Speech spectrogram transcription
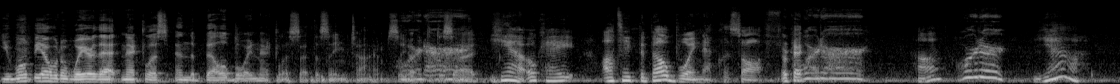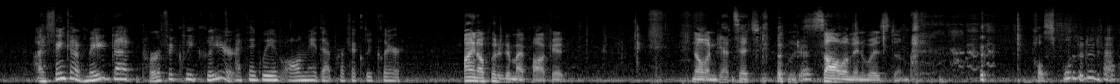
You won't be able to wear that necklace and the bellboy necklace at the same time, so you have to decide. Yeah, okay. I'll take the bellboy necklace off. Okay. Order. Huh? Order. Yeah. I think I've made that perfectly clear. I think we have all made that perfectly clear. Fine, I'll put it in my pocket. No one gets it. Okay. Solomon wisdom. I'll split it in half.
